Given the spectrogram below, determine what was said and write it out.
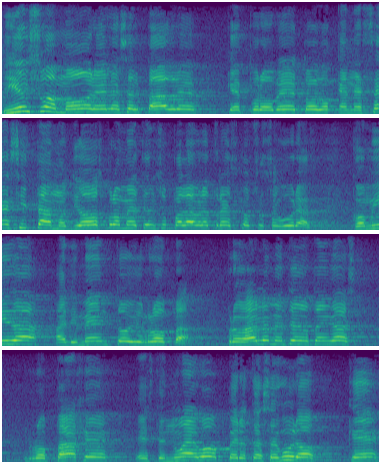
Y en su amor Él es el Padre que provee todo lo que necesitamos. Dios promete en su palabra tres cosas seguras. Comida, alimento y ropa. Probablemente no tengas ropaje este, nuevo, pero te aseguro que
